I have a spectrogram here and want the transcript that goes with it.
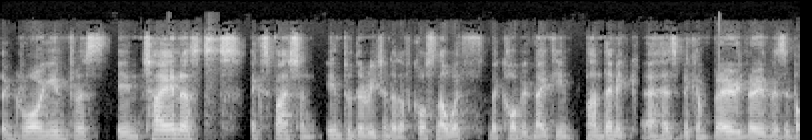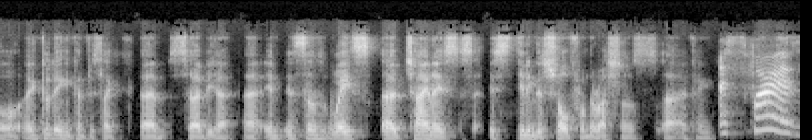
the growing interest in China's expansion into the region. That, of course, now with the COVID 19 pandemic uh, has become very, very visible, including in countries like uh, Serbia. In, in some ways, uh, China is, is stealing the show from the Russians, uh, I think. As far as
